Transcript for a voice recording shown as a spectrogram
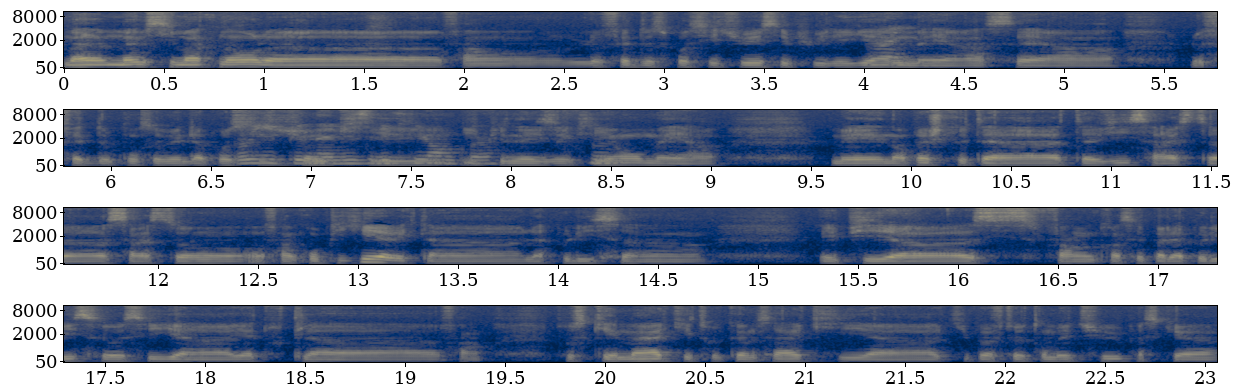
même si maintenant le, enfin, le fait de se prostituer c'est plus illégal, Ouais. mais euh, c'est le fait de consommer de la prostitution pénalise qui les clients, il pénalise les clients, mais mais n'empêche que ta, ta vie ça reste ça reste enfin compliqué avec la, la police. hein. Et puis euh, enfin quand c'est pas la police aussi il y a, il y a toute la enfin tout ce qui est Mac et trucs comme ça qui, euh, qui peuvent te tomber dessus parce que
